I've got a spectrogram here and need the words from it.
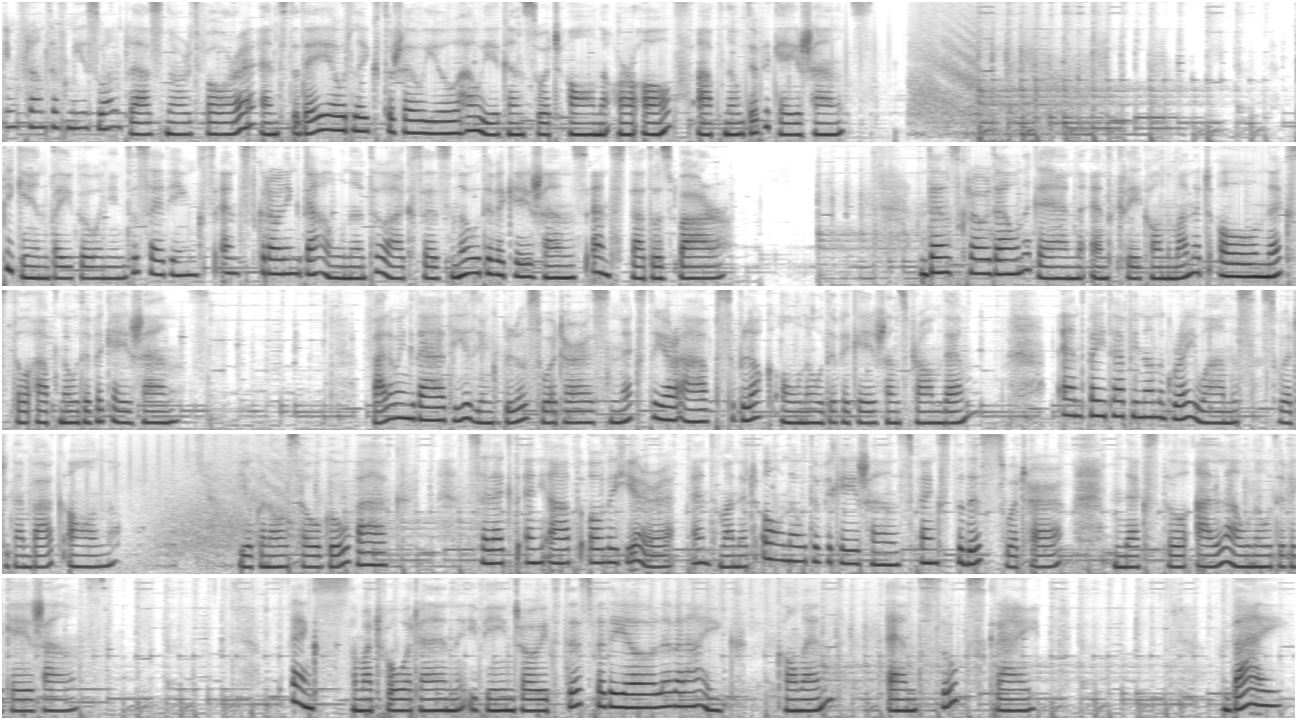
In front of me is OnePlus Nord 4 and today I would like to show you how you can switch on or off app notifications. Begin by going into settings and scrolling down to access notifications and status bar. Then scroll down again and click on manage all next to app notifications. Following that, using blue switchers next to your apps block all notifications from them, and by tapping on grey ones, switch them back on. You can also go back, select any app over here and manage all notifications thanks to this switcher next to allow notifications. Thanks so much for watching, if you enjoyed this video leave a like comment, and subscribe. Bye!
